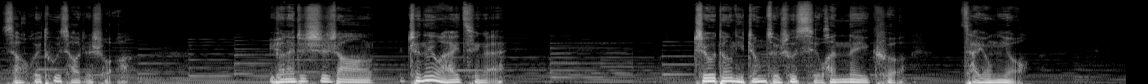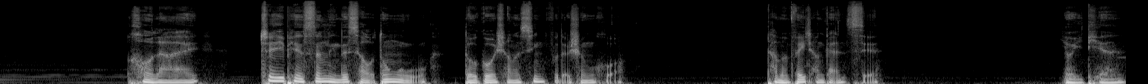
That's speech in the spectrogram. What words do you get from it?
小灰兔笑着说：“原来这世上真的有爱情哎！只有当你张嘴说喜欢的那一刻，才拥有。后来，这一片森林的小动物都过上了幸福的生活。他们非常感谢。有一天，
